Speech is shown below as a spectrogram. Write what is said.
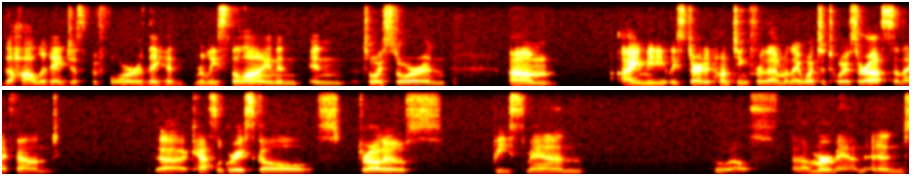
the holiday just before they had released the line in in a toy store, and um, I immediately started hunting for them, and I went to Toys R Us, and I found uh, Castle Grayskull, Stratos, Beastman, who else? Uh, Merman, and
